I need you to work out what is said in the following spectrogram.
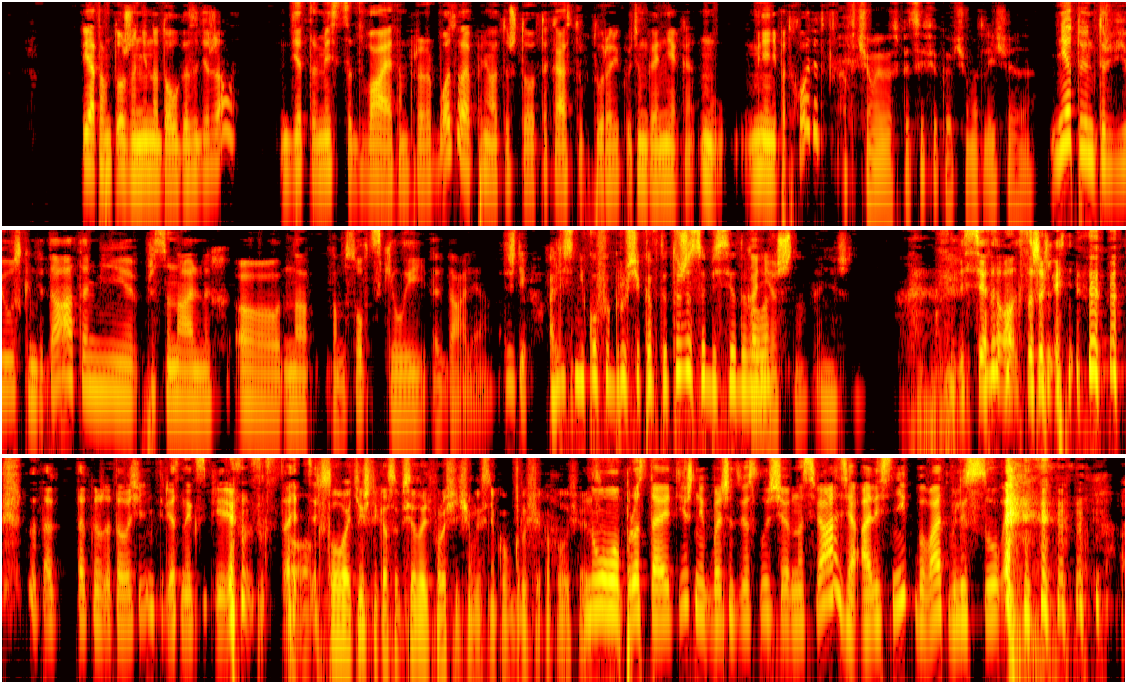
Я там тоже ненадолго задержалась. Где-то месяца два я там проработала, я поняла, то, что такая структура рекрутинга не, ну, мне не подходит. А в чем его специфика, в чем отличие? Нету интервью с кандидатами персональных э, на там софт-скиллы и так далее. Подожди, а лесников и грузчиков ты тоже собеседовала? Конечно, конечно. Беседовала, к сожалению. ну, так, так уже это очень интересный experience, кстати. Но, к слову, айтишника собеседовать проще, чем лесников грузчика получается. Ну, просто айтишник в большинстве случаев на связи, а лесник бывает в лесу.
